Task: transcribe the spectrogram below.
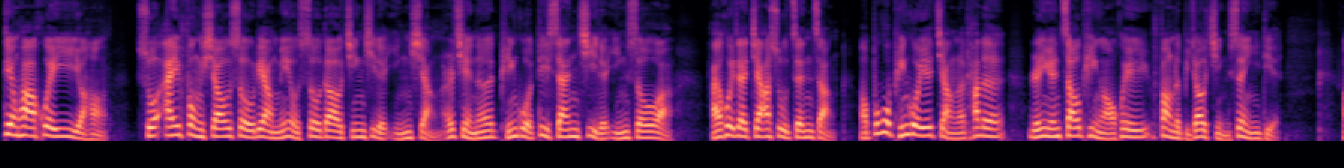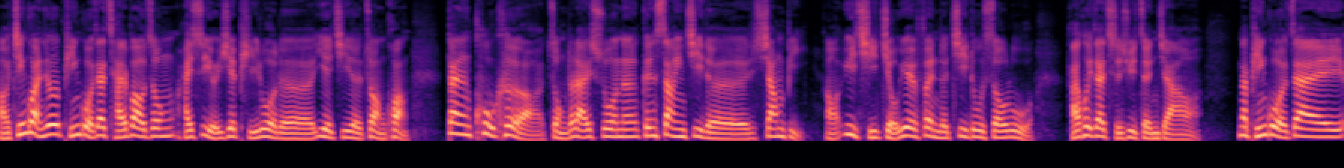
电话会议哈，说 iPhone 销售量没有受到经济的影响，而且呢，苹果第三季的营收啊还会再加速增长啊。不过苹果也讲了，它的人员招聘啊会放得比较谨慎一点。啊，尽管就是苹果在财报中还是有一些疲弱的业绩的状况。但库克啊，总的来说呢，跟上一季的相比，哦，预期九月份的季度收入还会再持续增加哦。那苹果在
